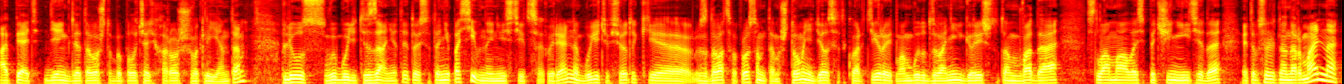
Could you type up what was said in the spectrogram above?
опять деньги для того, чтобы получать хорошего клиента. Плюс вы будете заняты, то есть это не пассивная инвестиция. Вы реально будете все-таки задаваться вопросом, там, что мне делать с этой квартирой, вам будут звонить, говорить, что там вода сломалась, почините, да. Это абсолютно нормально,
